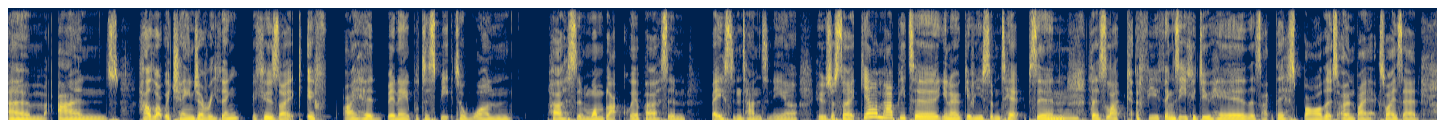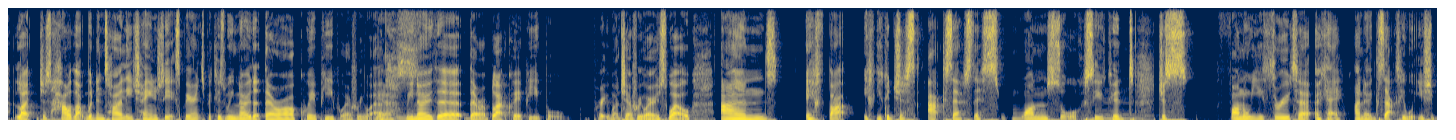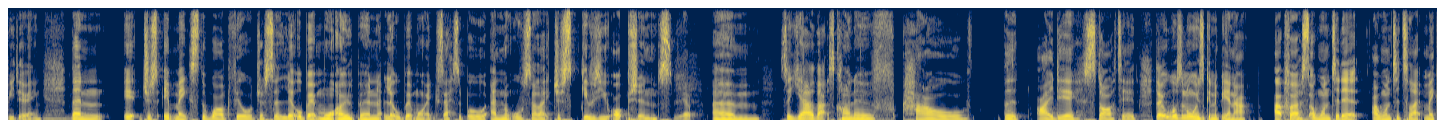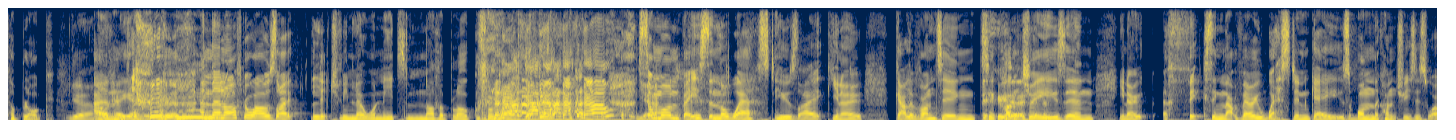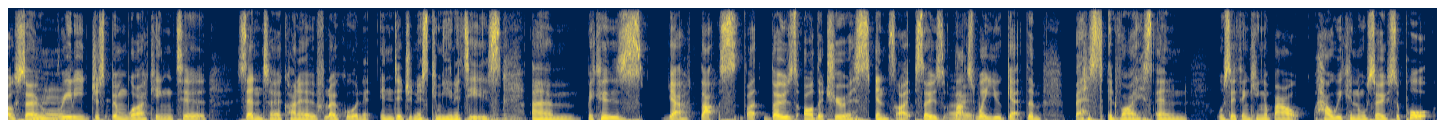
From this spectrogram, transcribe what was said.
Um, and how that would change everything. Because like if i had been able to speak to one person, one black queer person based in Tanzania who's just like, yeah, I'm happy to, you know, give you some tips. And mm-hmm. there's like a few things that you could do here. There's like this bar that's owned by XYZ. Like just how that would entirely change the experience because we know that there are queer people everywhere. Yes. We know that there are black queer people pretty much everywhere as well. And if that, if you could just access this one source, you could mm-hmm. just funnel you through to okay i know exactly what you should be doing mm-hmm. then it just it makes the world feel just a little bit more open a little bit more accessible and also like just gives you options. Yep. um so yeah that's kind of how the idea started. Though it wasn't always going to be an app at first i wanted it i wanted to like make a blog yeah. and, Okay, yeah. and then after a while i was like literally no one needs another blog from like someone based in the West who's like, you know, gallivanting to countries and, you know, fixing that very Western gaze on the countries as well. So, really just been working to center kind of local and indigenous communities um, because. Yeah, that's that. Those are the truest insights. Those that's where you get the best advice, and also thinking about how we can also support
